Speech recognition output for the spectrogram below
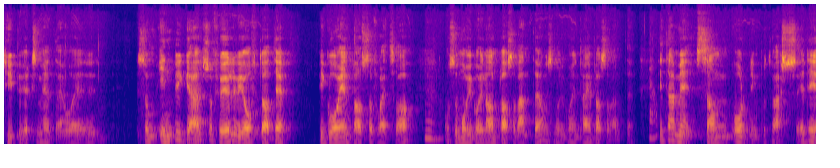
typer virksomheter. og eh, Som innbygger så føler vi ofte at det, vi går en plass og får et svar, og så må vi gå en annen plass og vente, og så må vi gå en tredje plass og vente. Ja. Dette med samordning på tvers, er det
